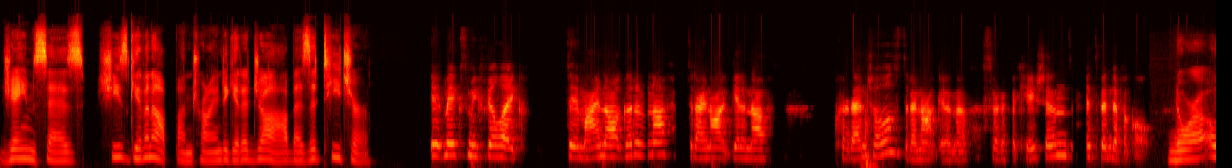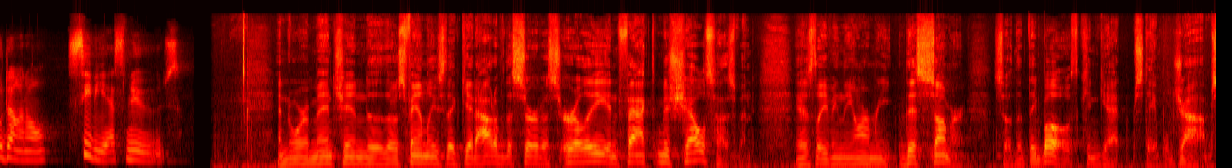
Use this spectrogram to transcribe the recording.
James says she's given up on trying to get a job as a teacher. It makes me feel like, am I not good enough? Did I not get enough credentials? Did I not get enough certifications? It's been difficult. Norah O'Donnell, CBS News. And Norah mentioned uh, those families that get out of the service early. In fact, Michelle's husband is leaving the Army this summer so that they both can get stable jobs.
